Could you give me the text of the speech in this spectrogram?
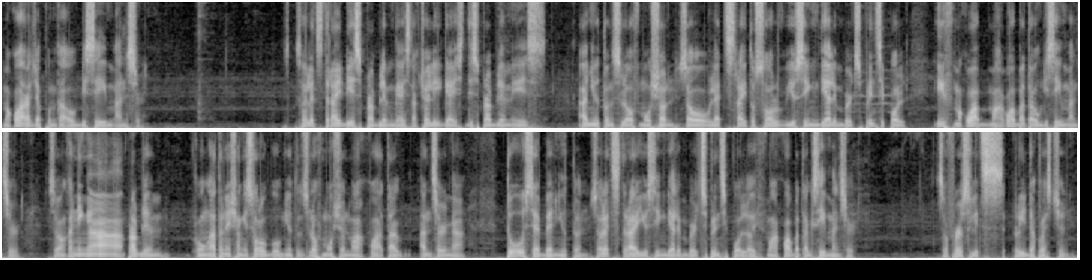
makuha ra gyapon ka og the same answer. So let's try this problem guys. Actually guys, this problem is a Newton's law of motion. So, let's try to solve using D'Alembert's principle if makuha, makakuha ba ta og the same answer. So, ang kaning uh, problem, kung ato na siyang isolve og Newton's law of motion, makakuha tag answer nga 207 Newton. So, let's try using D'Alembert's principle if makakuha ba tag same answer. So, first, let's read the question.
